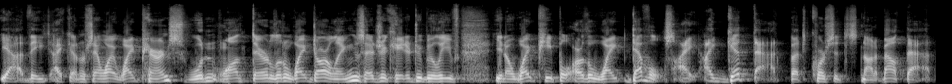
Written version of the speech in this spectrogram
Yeah, they, I can understand why white parents wouldn't want their little white darlings educated to believe, you know, white people are the white devils. I, I get that, but of course, it's not about that.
